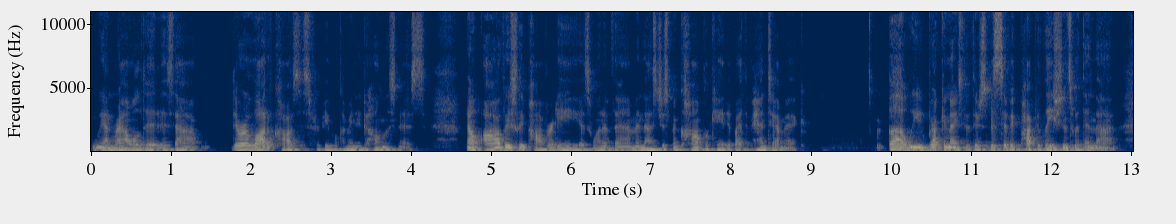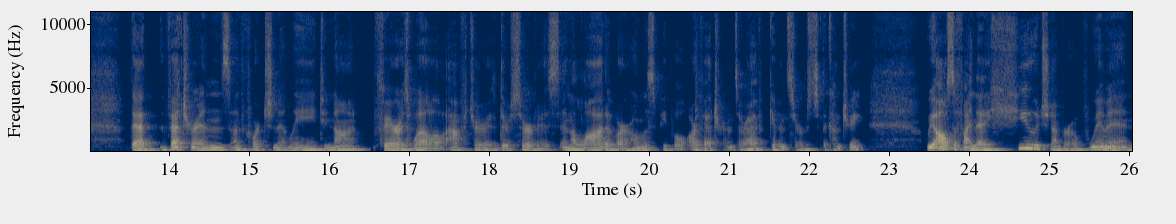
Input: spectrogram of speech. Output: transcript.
we unraveled it is that there are a lot of causes for people coming into homelessness. Now obviously poverty is one of them and that's just been complicated by the pandemic. But we recognize that there's specific populations within that that veterans unfortunately do not fare as well after their service and a lot of our homeless people are veterans or have given service to the country. We also find that a huge number of women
